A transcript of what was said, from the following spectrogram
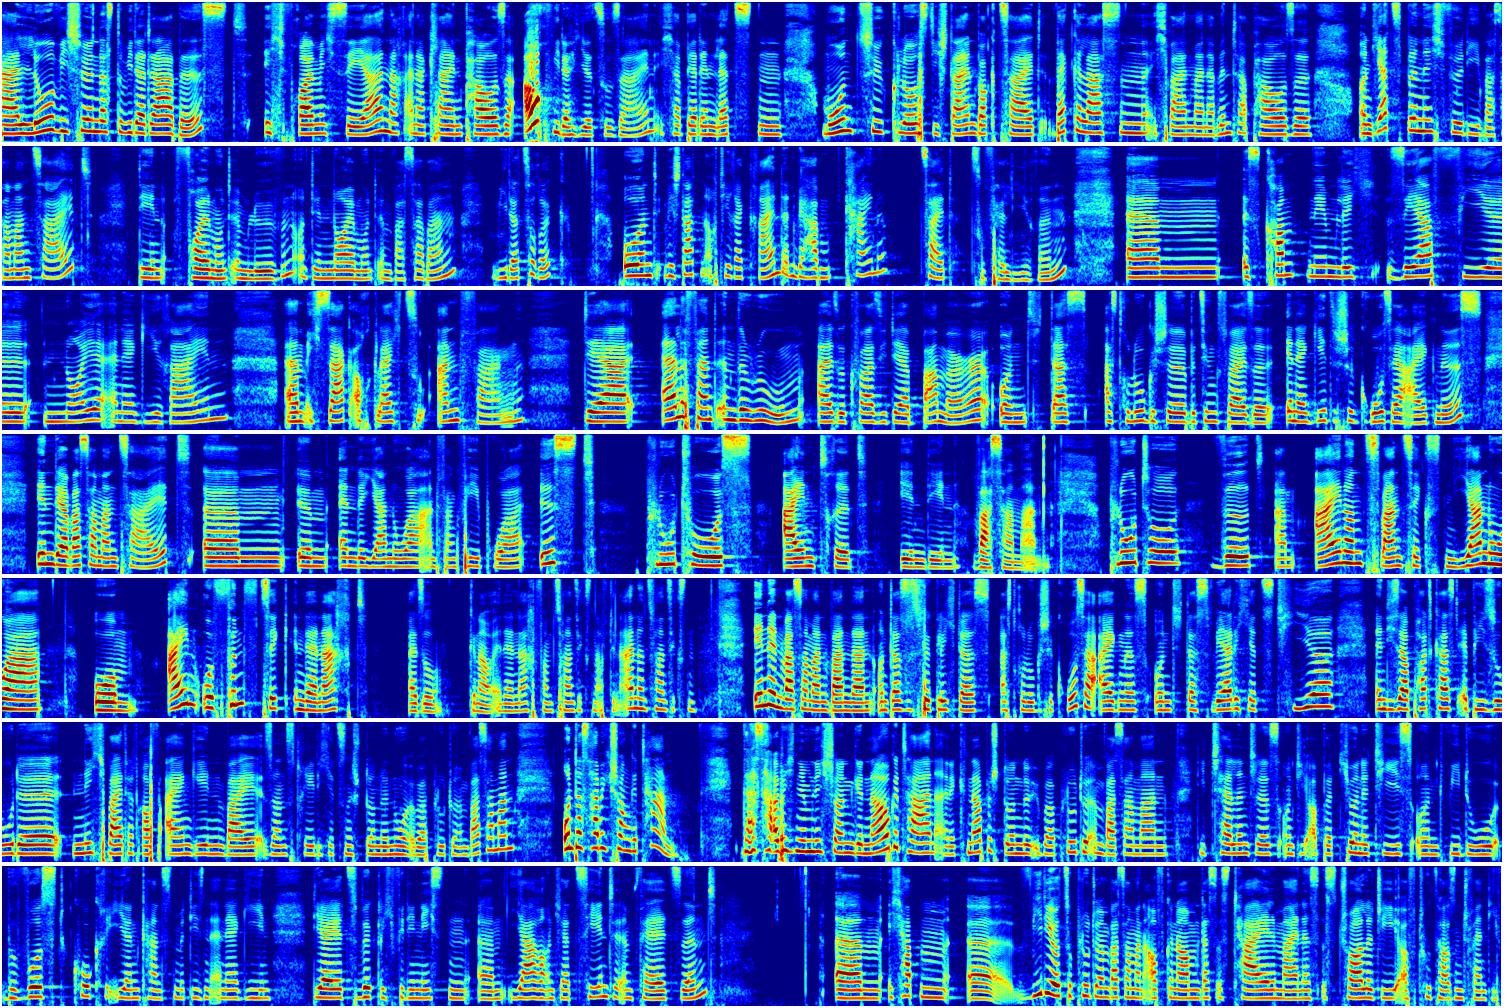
Hallo, wie schön, dass du wieder da bist. Ich freue mich sehr, nach einer kleinen Pause auch wieder hier zu sein. Ich habe ja den letzten Mondzyklus, die Steinbockzeit, weggelassen. Ich war in meiner Winterpause und jetzt bin ich für die Wassermannzeit, den Vollmond im Löwen und den Neumond im Wassermann wieder zurück. Und wir starten auch direkt rein, denn wir haben keine Zeit zu verlieren. Ähm, es kommt nämlich sehr viel neue Energie rein. Ähm, ich sage auch gleich zu Anfang, der Elephant in the Room, also quasi der Bummer und das astrologische bzw. energetische Großereignis in der Wassermannzeit ähm, im Ende Januar, Anfang Februar ist Plutos Eintritt in den Wassermann. Pluto wird am 21. Januar um 1.50 Uhr in der Nacht, also genau, in der Nacht vom 20. auf den 21. in den Wassermann wandern. Und das ist wirklich das astrologische Großereignis. Und das werde ich jetzt hier in dieser Podcast-Episode nicht weiter drauf eingehen, weil sonst rede ich jetzt eine Stunde nur über Pluto im Wassermann. Und das habe ich schon getan. Das habe ich nämlich schon genau getan, eine knappe Stunde über Pluto im Wassermann, die Challenges und die Opportunities und wie du bewusst co-kreieren kannst mit diesen Energien, die ja jetzt wirklich für die nächsten ähm, Jahre und Jahrzehnte im Feld sind. Ähm, ich habe ein äh, Video zu Pluto im Wassermann aufgenommen. Das ist Teil meines Astrology of 2024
